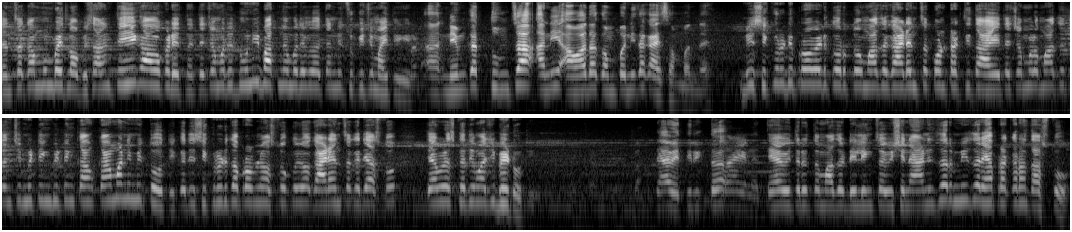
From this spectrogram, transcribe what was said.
त्यांचं काम मुंबईतलं ऑफिस आणि तेही गावाकडे येत नाही. त्याच्यामध्ये दोन्ही बातम्यामध्ये त्यांनी चुकीची माहिती दिली. अ, नेमका तुमचा आणि आवादा कंपनीचा काय संबंध आहे? मी सिक्युरिटी प्रोव्हाइड करतो माझं गाड्यांचं कॉन्ट्रॅक्ट तिथं आहे. त्याच्यामुळे माझं त्यांची मिटिंग बिटिंग काम कामानिमित्त होती. कधी सिक्युरिटीचा प्रॉब्लेम असतो किंवा गाड्यांचा कधी असतो त्यावेळेस कधी माझी भेट होती. त्या व्यतिरिक्त नाही नाही. त्या व्यतिरिक्त माझं डिलिंगचा विषय नाही. आणि जर मी जर ह्या प्रकरणात असतो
